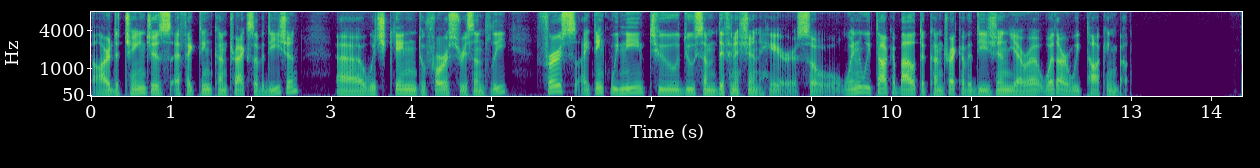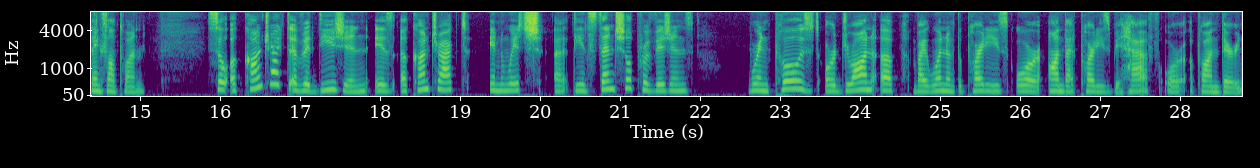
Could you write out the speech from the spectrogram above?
are the changes affecting contracts of adhesion, uh, which came into force recently. First, I think we need to do some definition here. So, when we talk about the contract of adhesion, Iara, what are we talking about? Thanks, Antoine. So, a contract of adhesion is a contract in which uh, the essential provisions were imposed or drawn up by one of the parties or on that party's behalf or upon their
